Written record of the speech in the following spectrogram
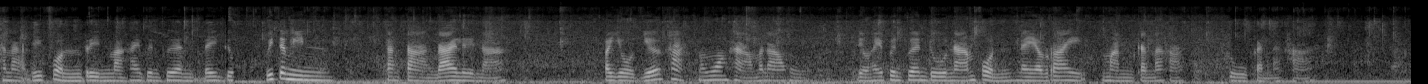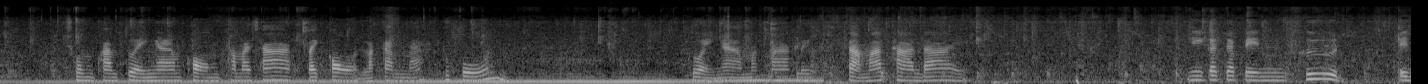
ขณะที่ฝนรินมาให้เพื่อนๆ ได้ดูวิตามินต่างๆได้เลยนะ ประโยชน์เยอะค่ะมะม่วงหาวมะนาวหูเดี๋ยวให้เพื่อนๆดูน้ำฝนในไร่มันกันนะคะ ดูกันนะคะ ชมความสวยงามของธรรมชาติไปก่อนละกันนะ ทุกคน สวยงามมาก ๆ เลย สามารถทานได้ นี่ก็จะเป็นพืชเป็น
